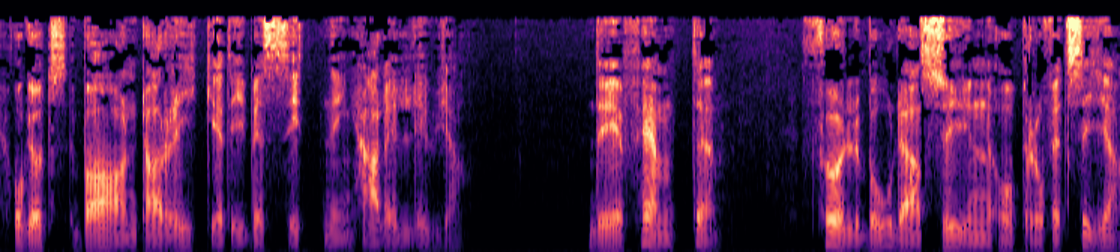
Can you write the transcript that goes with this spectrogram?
och Guds barn tar riket i besittning. Halleluja. Det femte, fullborda syn och profetia,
